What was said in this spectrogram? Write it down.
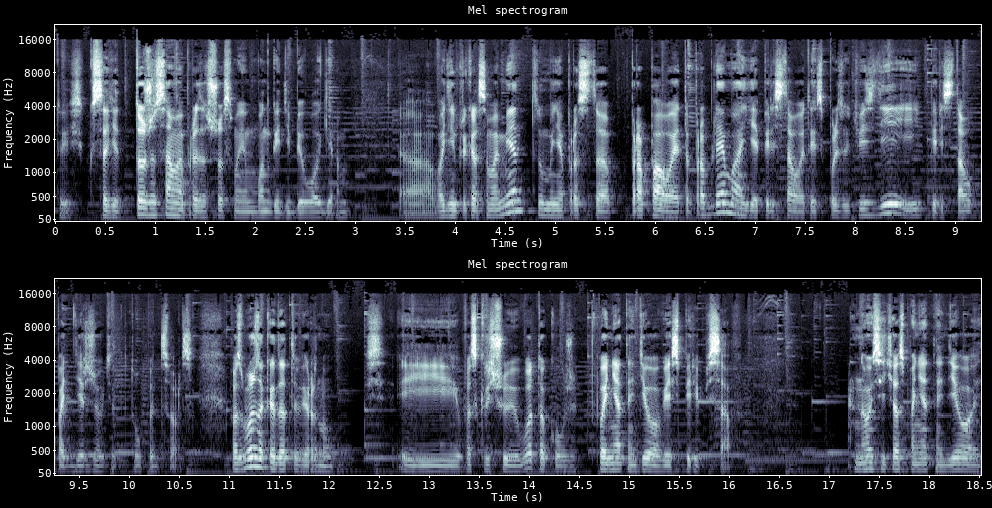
То есть, кстати, то же самое произошло с моим MongoDB-логером. Э, в один прекрасный момент у меня просто пропала эта проблема, я перестал это использовать везде и перестал поддерживать этот open source. Возможно, когда-то верну и воскрешу его, только уже, понятное дело, весь переписав. Но сейчас, понятное дело,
